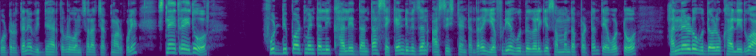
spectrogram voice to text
ಕೊಟ್ಟಿರ್ತೇನೆ. ವಿದ್ಯಾರ್ಥಿಗಳು ಒಂದು ಸಲ ಚೆಕ್ ಮಾಡ್ಕೊಳ್ಳಿ. ಸ್ನೇಹಿತರೆ, ಇದು ಫುಡ್ ಡಿಪಾರ್ಟ್ಮೆಂಟಲ್ಲಿ ಖಾಲಿ ಇದ್ದಂಥ ಸೆಕೆಂಡ್ ಡಿವಿಷನ್ ಅಸಿಸ್ಟೆಂಟ್ ಅಂದರೆ ಎಫ್ ಡಿ ಎ ಹುದ್ದೆಗಳಿಗೆ ಸಂಬಂಧಪಟ್ಟಂತೆ ಒಟ್ಟು ಹನ್ನೆರಡು ಹುದ್ದೆಗಳು ಖಾಲಿ ಇದ್ವು. ಆ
